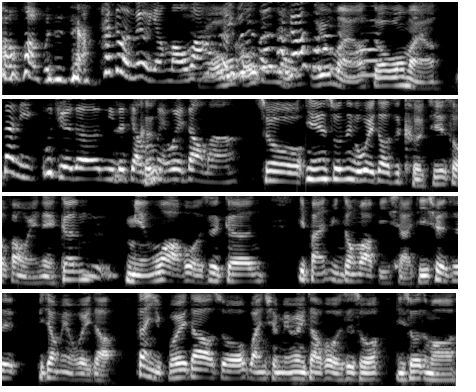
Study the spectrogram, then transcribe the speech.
毛袜不是这样？他根本没有羊毛袜，你不是说他刚刚说有买啊？对啊，我买啊。那你不觉得你的脚都没味道吗？就今天说那个味道是可接受范围内，跟棉袜或者是跟一般运动袜比起来，的确是比较没有味道。但也不会到说完全没味道，或者是说你说什么？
